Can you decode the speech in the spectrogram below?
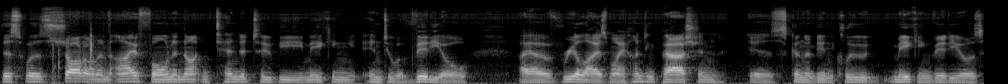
This was shot on an iPhone and not intended to be making into a video. I have realized my hunting passion is going to include making videos,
